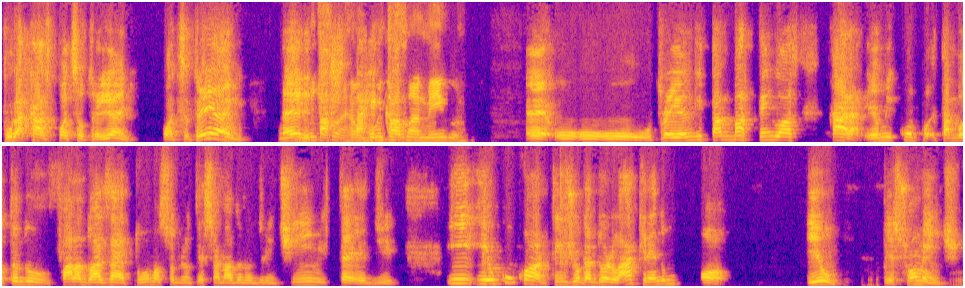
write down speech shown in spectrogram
por acaso pode ser o Trae Young? Pode ser o Trae Young. Né? Ele Muito tá, tá é muito reclamando. Flamengo. É, o, o, o, Trae Young tá batendo lá. Cara, eu me tá botando. Fala do Isaiah Thomas sobre não ter chamado no Dream Team. te- De, e, e eu concordo, tem jogador lá querendo. Ó, eu, pessoalmente,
